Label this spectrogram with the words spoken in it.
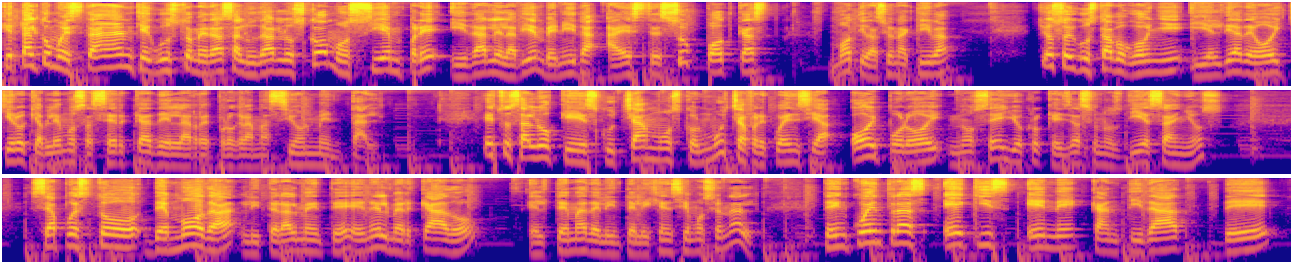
¿Qué tal como están? Qué gusto me da saludarlos como siempre y darle la bienvenida a este subpodcast Motivación Activa. Yo soy Gustavo Goñi y el día de hoy quiero que hablemos acerca de la reprogramación mental. Esto es algo que escuchamos con mucha frecuencia hoy por hoy, no sé, yo creo que desde hace unos 10 años. Se ha puesto de moda, literalmente, en el mercado el tema de la inteligencia emocional. Te encuentras XN cantidad de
